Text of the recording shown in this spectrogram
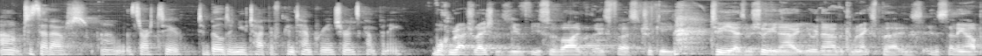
um, to set out um, and start to to build a new type of contemporary insurance company. Well, congratulations! You've you survived those first tricky two years. I'm sure you now you're now become an expert in, in setting up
